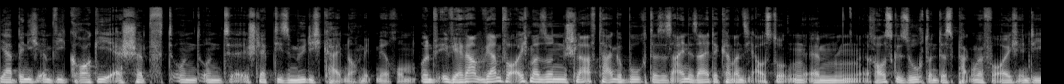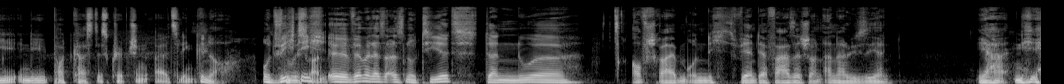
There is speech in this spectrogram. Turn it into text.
ja, bin ich irgendwie groggy, erschöpft und, und äh, schleppt diese Müdigkeit noch mit mir rum. Und wir haben, wir haben für euch mal so ein Schlaftagebuch, das ist eine Seite, kann man sich ausdrucken, ähm, rausgesucht und das packen wir für euch in die, in die Podcast-Description als Link. Genau. Und wichtig, äh, wenn man das alles notiert, dann nur aufschreiben und nicht während der Phase schon analysieren. Ja, nee,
